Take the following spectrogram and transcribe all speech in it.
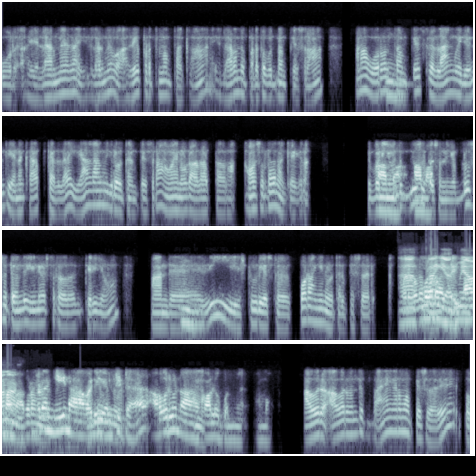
ஒரு எல்லாருமே தான் எல்லாருமே அதே படத்தை தான் பார்க்கறான். எல்லாரும் அந்த படத்தை பத்தி தான் பேசுறான். ஆனா ஒரு ஒருத்தன் பேசுற லாங்குவேஜ் வந்து எனக்கு ஆப்டா இல்ல. என் லாங்குவேஜ்ல ஒருத்தன் பேசுறான் அவன் என்னோட அடாப்ட் ஆகிறான். அவன் சொல்றதை நான் கேட்கறேன். இப்போ நீங்க ஆமா, வந்து ப்ளூ. செட்டை சொன்னீங்க. ப்ளூ செட்டை வந்து யூனிவர்சல் தெரியும். அந்த. வி ஸ்டூடியோஸ்ல போடாங்கன்னு ஒருத்தர் பேசுவாரு. அவரும் நான். ஃபாலோ பண்ணுவேன். ஆமா. அவர் அவர் வந்து பயங்கரமா பேசுவாரு. இப்போ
